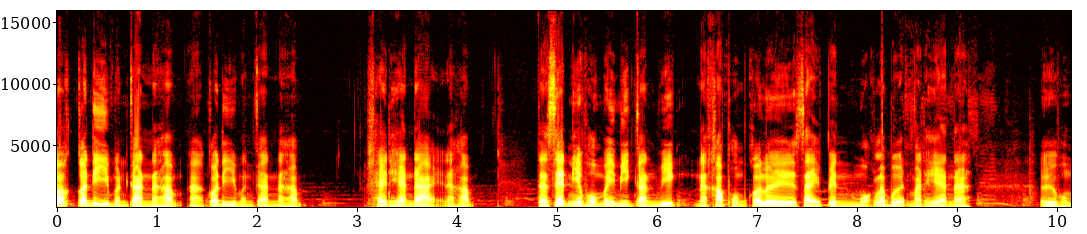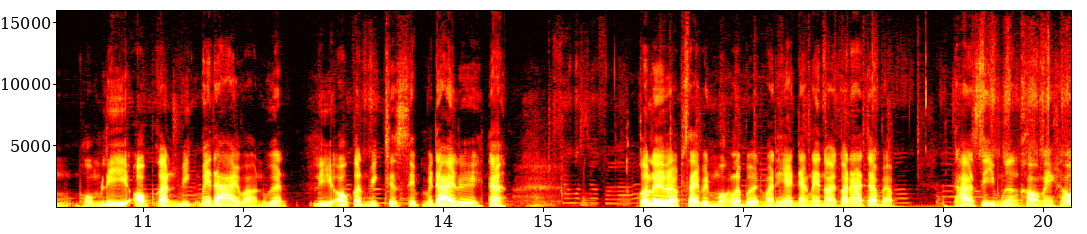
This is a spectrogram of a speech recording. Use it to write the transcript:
ก็ก็ดีเหมือนกันนะครับ อ่าก็ดีเหมือนกันนะครับ ใช้แทนได้นะครับ แต่เซตนี้ผมไม่มีกันวิกนะครับ ผมก็เลยใส่เป็นหมวกระเบิดมาแทนนะเออผมผมรีออฟกันวิกไม่ได้ว่ะเพื่อนรีออฟกันวิกเจ็ดสิบไม่ได้เลยนะ ก็เลยแบบใส่เป็นหมวกระเบิดมาแทนอย่างน้อยๆก็น่าจะแบบ ทาสีเมืองเขาไม่เข้า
